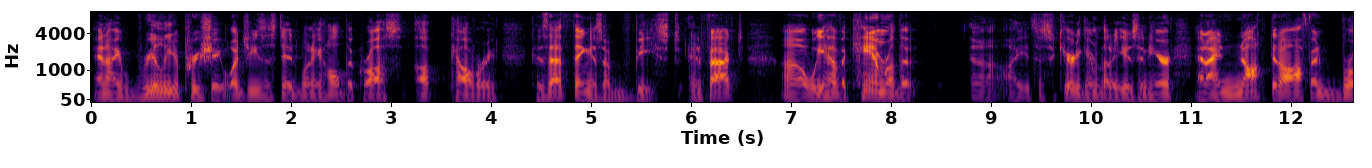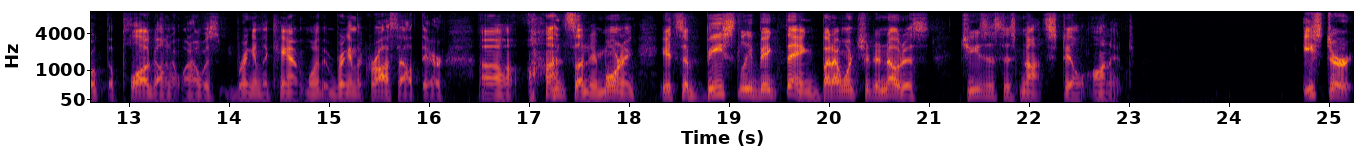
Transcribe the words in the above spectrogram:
And I really appreciate what Jesus did when he hauled the cross up Calvary, because that thing is a beast. In fact, uh, we have a camera that uh, I, it's a security camera that I use in here, and I knocked it off and broke the plug on it when I was bringing the cam, bringing the cross out there uh, on Sunday morning. It's a beastly big thing, but I want you to notice Jesus is not still on it. Easter,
